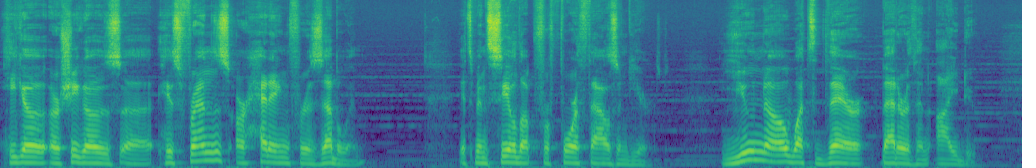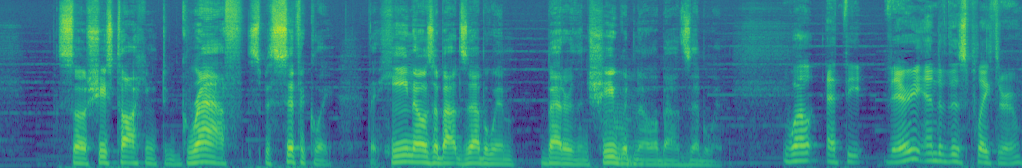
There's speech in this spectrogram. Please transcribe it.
he goes, or she goes. Uh, his friends are heading for Zeboim. It's been sealed up for four thousand years. You know what's there better than I do. So she's talking to Grahf specifically, that he knows about Zeboim better than she would know about Zeboim. Well, at the very end of this playthrough,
